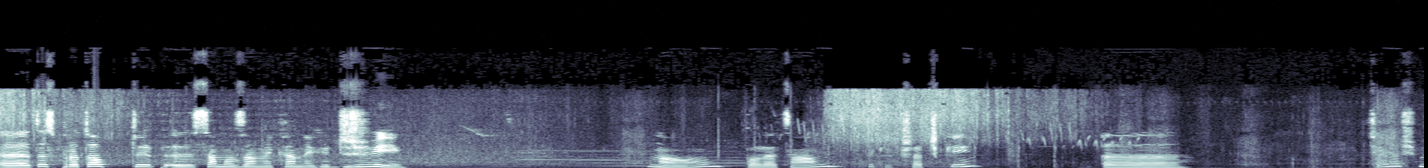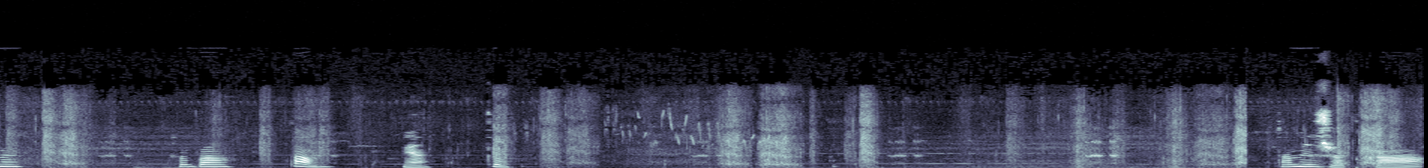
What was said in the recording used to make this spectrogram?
E, to jest prototyp y, samozamykanych drzwi. No, polecam. Takie krzaczki. E, gdzie myśmy? Chyba tam. Nie, tu. Tam jest żabka,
